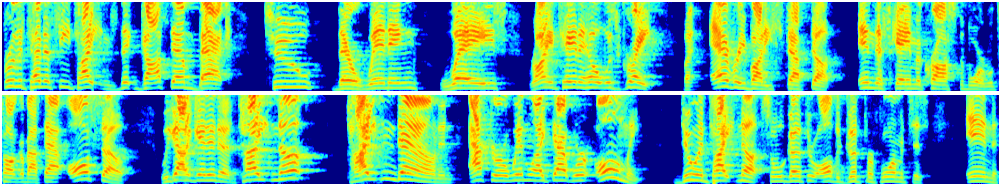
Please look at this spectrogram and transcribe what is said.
for the Tennessee Titans that got them back to their winning ways. Ryan Tannehill was great, but everybody stepped up in this game across the board. We'll talk about that. Also, we got to get into tighten up, tighten down. And after a win like that, we're only doing tighten up. So we'll go through all the good performances in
